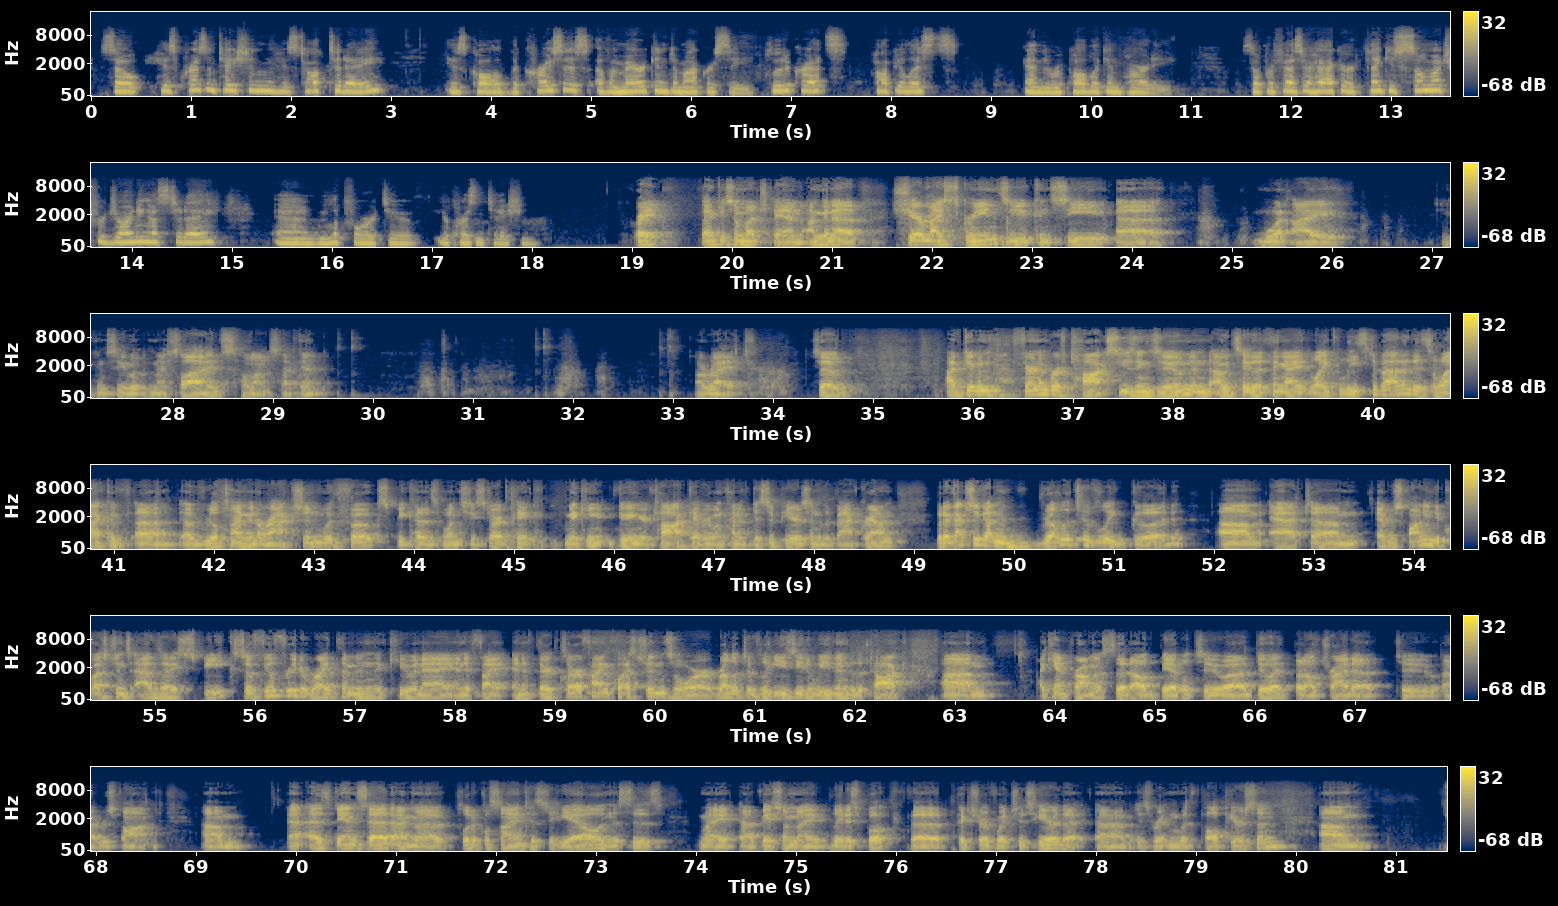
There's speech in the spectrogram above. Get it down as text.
So his presentation, his talk today is called The Crisis of American Democracy, Plutocrats, Populists, and the Republican Party. So Professor Hacker, thank you so much for joining us today, and we look forward to your presentation. Great. Thank you so much, Dan. I'm going to share my screen so you can see uh, what I, you can see what my slides. Hold on a second. All right. So I've given a fair number of talks using Zoom, and I would say the thing I like least about it is the lack of, uh, of real-time interaction with folks. Because once you start making doing your talk, everyone kind of disappears into the background but I've actually gotten relatively good um, at, um, at responding to questions as I speak. So feel free to write them in the Q&A. And if, I, and if they're clarifying questions or relatively easy to weave into the talk, um, I can't promise that I'll be able to uh, do it, but I'll try to, to uh, respond. Um, as Dan said, I'm a political scientist at Yale, and this is my uh, based on my latest book, the picture of which is here, that um, is written with Paul Pierson. Um,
